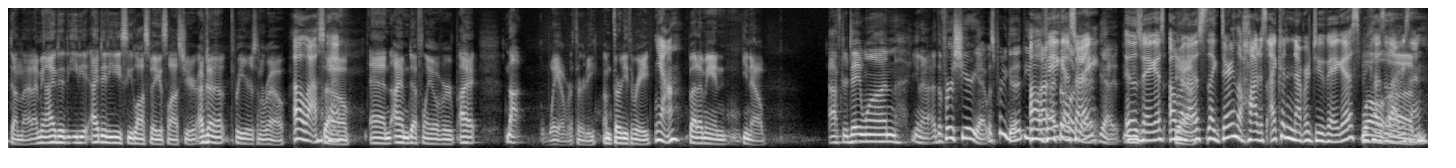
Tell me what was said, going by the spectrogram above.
done that. I mean, I did ED, I did EDC Las Vegas last year. I've done it three years in a row. Oh wow. So, okay. and I am definitely over. I not way over thirty. I'm 33. Yeah. But I mean, you know, after day one, you know, the first year, yeah, it was pretty good. You know, Oh, I- I Vegas, okay. right? Yeah, It was Vegas. Oh my Yeah. god, it's like during the hottest. I could never do Vegas because Well, of that um, reason.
